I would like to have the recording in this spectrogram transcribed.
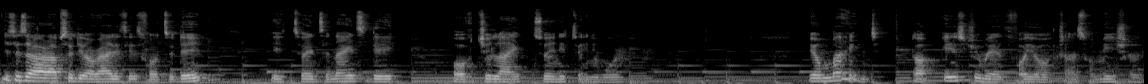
This is our Rhapsody of Realities for today, the 29th day of July 2021. Your mind, the instrument for your transformation.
